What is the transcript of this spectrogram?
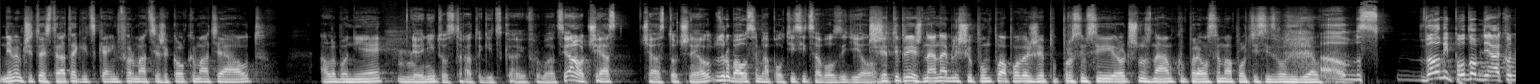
neviem, či to je strategická informácia, že koľko máte aut, alebo nie. Není to strategická informácia. Áno, čiast, čiastočne. Zhruba 8,5 tisíca vozidiel. Čiže ty prídeš na najbližšiu pumpu a povieš, že poprosím si ročnú známku pre 8,5 tisíc vozidiel. Veľmi podobne ako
